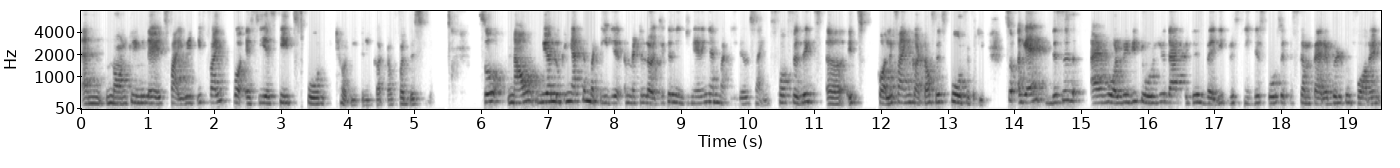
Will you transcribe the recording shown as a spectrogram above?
and non-creamy layer, it's 585. For SCST, it's 433 cutoff for this so now we are looking at the material, metallurgical engineering and material science. For physics, uh, its qualifying cutoff is 450. So again, this is, I have already told you that it is very prestigious course. It is comparable to foreign,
